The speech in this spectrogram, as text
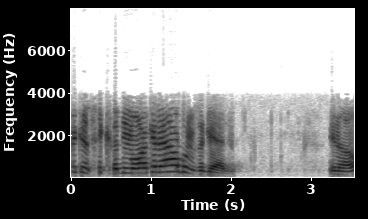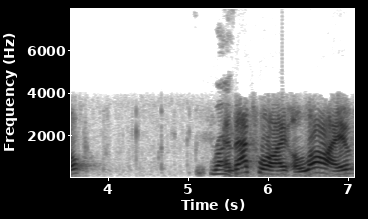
because they couldn't market albums again. You know, Right. and that's why Alive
